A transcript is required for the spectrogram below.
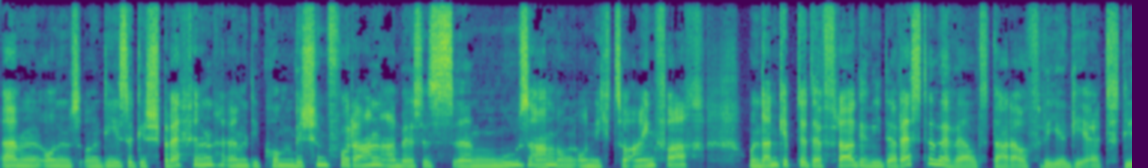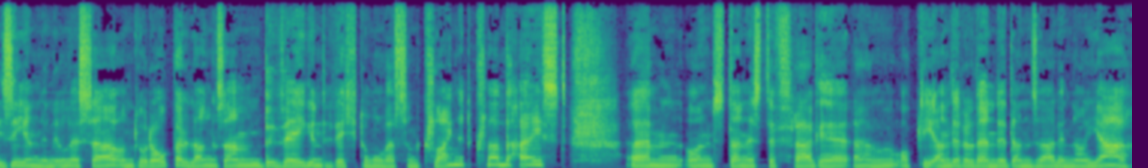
Ähm, und, und diese Gespräche, ähm, die kommen ein bisschen voran, aber es ist ähm, mühsam und, und nicht so einfach. Und dann gibt es die Frage, wie der Rest der Welt darauf reagiert. Die sehen den USA und Europa langsam bewegend Richtung was ein Climate Club heißt. Ähm, und dann ist die Frage, ähm, ob die anderen Länder dann sagen, na ja,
